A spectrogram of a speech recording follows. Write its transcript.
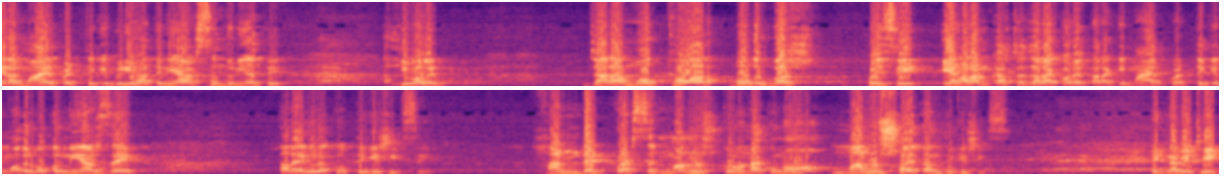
এরা মায়ের পেট থেকে বিড়ি হাতে নিয়ে আসছেন দুনিয়াতে। কি বলেন? যারা মদ খাওয়ার বদভ্যাস হয়েছে এই হারাম কাজটা যারা করে, তারা কি মায়ের পেট থেকে মদের বোতল নিয়ে আসছে? তারা এগুলা কোত্থেকে শিখছে? হান্ড্রেড পার্সেন্ট মানুষ কোনো না কোনো মানুষ শয়তান থেকে শিখছে। ঠিক না ঠিক?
